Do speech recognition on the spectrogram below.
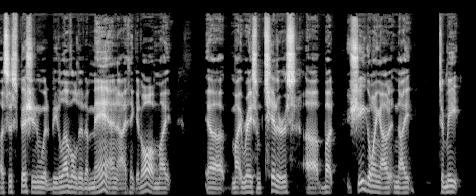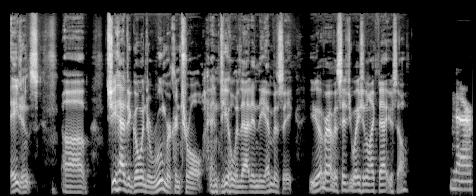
a suspicion would be leveled at a man. I think at all might uh, might raise some titters. Uh, but she going out at night to meet agents, uh, she had to go into rumor control and deal with that in the embassy. You ever have a situation like that yourself? No,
